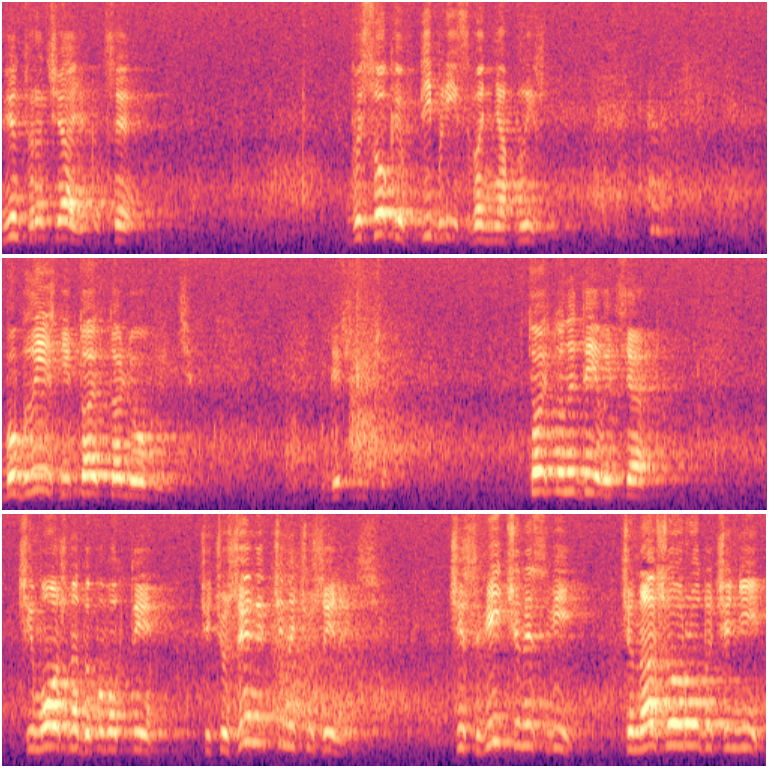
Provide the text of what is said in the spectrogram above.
Він втрачає оце високе в Біблії звання ближнього. Бо ближній той, хто любить. Більше нічого. Той, хто не дивиться, чи можна допомогти, чи чужинець, чи не чужинець, чи свій, чи не свій, чи нашого роду, чи ні.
